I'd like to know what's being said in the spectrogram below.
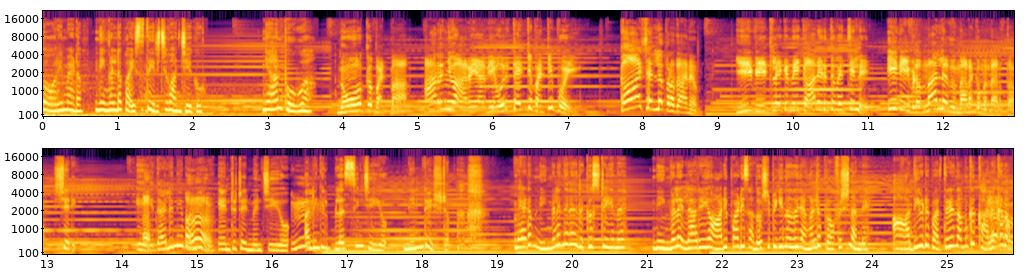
സോറി മാഡം നിങ്ങളുടെ പൈസ തിരിച്ചു വാങ്ങിച്ചേക്കൂ. ഞാൻ പോവുക നോക്ക് പത്മ അറിഞ്ഞോ അറിയാതെ ഒരു തെറ്റ് പറ്റിപ്പോയി. കാശല്ല പ്രധാനം. ഈ വീട്ടിലേക്ക് നീ കാലെടുത്ത് വെച്ചില്ലേ? ഇനി ഇവിടെ നല്ലത് നടക്കുമെന്ന് അർത്ഥം. ശരി. ഏതായാലും നീ എന്റർടൈൻമെന്റ് ചെയ്യോ അല്ലെങ്കിൽ ബ്ലെസ്സിങ് ചെയ്യോ നിന്റെ ഇഷ്ടം. മാഡം നിങ്ങൾ എന്തിനാ റിക്വസ്റ്റ് ചെയ്യുന്നത് നിങ്ങൾ എല്ലാരെയും ആടിപ്പാടി സന്തോഷിപ്പിക്കുന്നത് ഞങ്ങളുടെ പ്രൊഫഷൻ അല്ലേ? ആദിയുടെ ബർത്ത്ഡേ നമുക്ക് കലക്കണം.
